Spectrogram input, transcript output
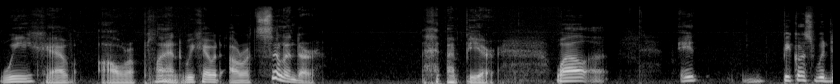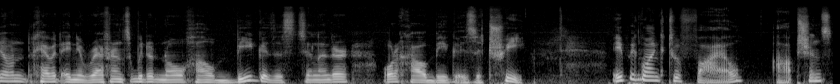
We have our plant. We have our cylinder appear? Well, uh, it because we don't have it any reference, we don't know how big is a cylinder or how big is a tree. If we're going to File, Options,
